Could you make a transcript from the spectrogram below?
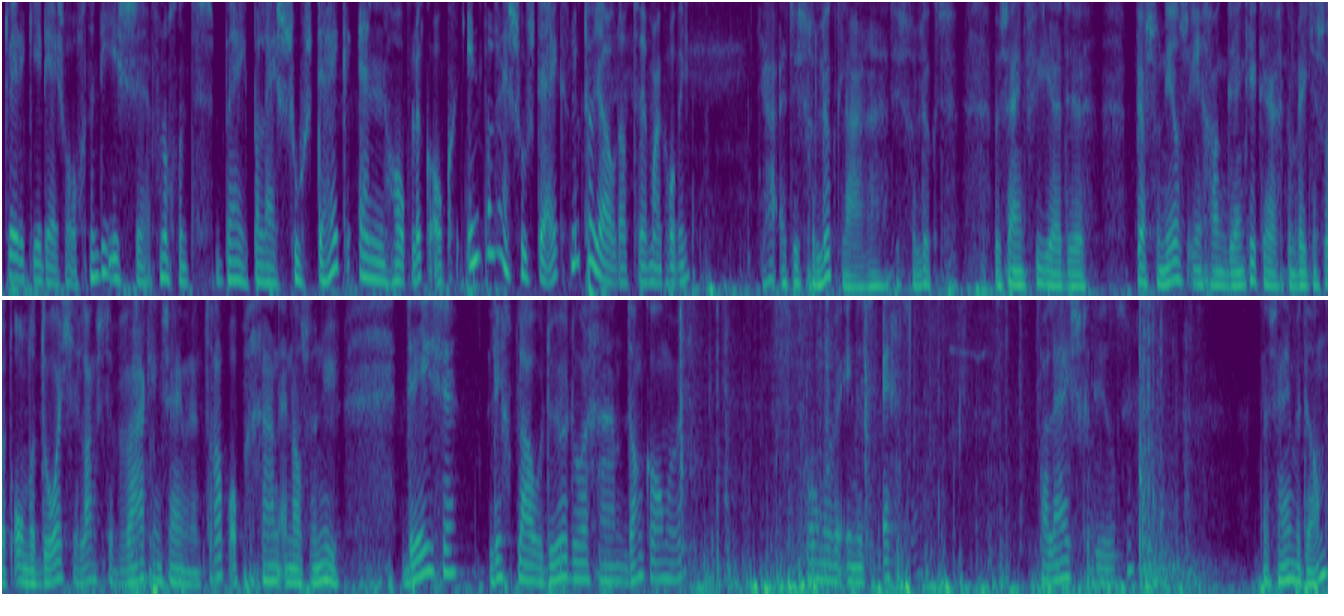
tweede keer deze ochtend. Die is uh, vanochtend bij Paleis Soesdijk en hopelijk ook in Paleis Soesdijk. Lukt al jou dat, uh, Mark Robin? Ja, het is gelukt, Lara. Het is gelukt. We zijn via de personeelsingang, denk ik, eigenlijk een beetje een soort onderdoortje. Langs de bewaking zijn we een trap opgegaan. En als we nu deze lichtblauwe deur doorgaan, dan komen we, komen we in het echte paleisgedeelte. Daar zijn we dan.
